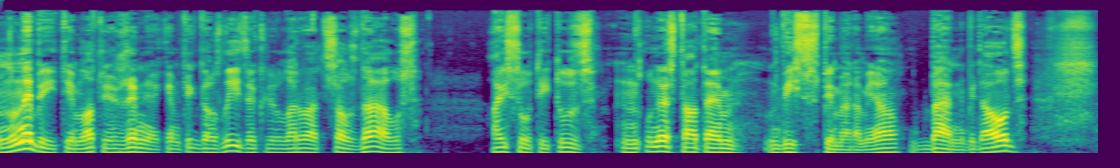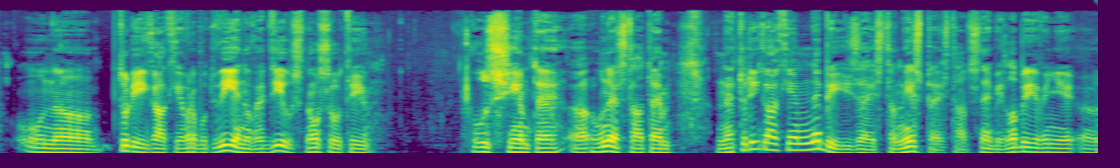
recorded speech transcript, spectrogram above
nu, nebija tiem latviešu zemniekiem tik daudz līdzekļu, lai varētu savus dēlus aizsūtīt uz mm, universitātēm. Visus, piemēram, jā, bērni bija daudz, un uh, turīgākie varbūt vienu vai divus nosūtīja uz šiem te uh, universitātēm. Neturīgākiem nebija izējas, un iespējas tādas nebija. Labi, ja viņi uh,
